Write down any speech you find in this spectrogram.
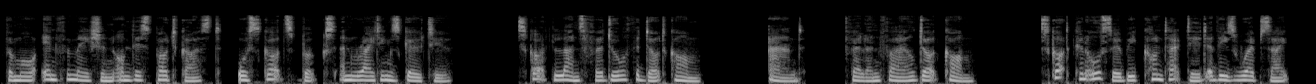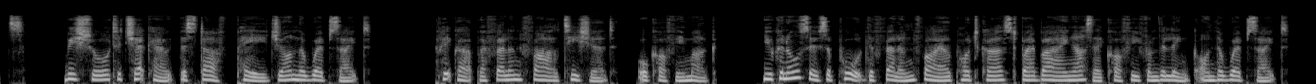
For more information on this podcast or Scott's books and writings, go to scottlunsfordauthor.com and felonfile.com. Scott can also be contacted at these websites. Be sure to check out the staff page on the website. Pick up a Felon File t-shirt or coffee mug. You can also support the Felon File podcast by buying us a coffee from the link on the website.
